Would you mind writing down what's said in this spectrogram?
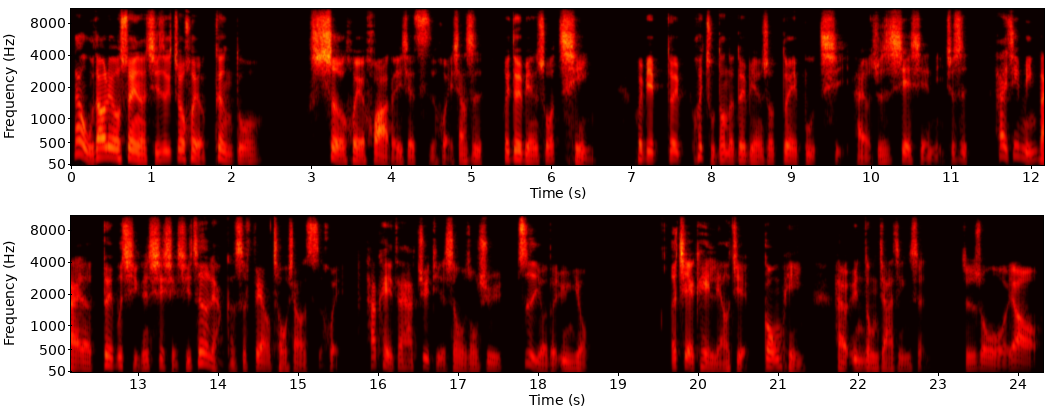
那五到六岁呢，其实就会有更多社会化的一些词汇，像是会对别人说请，会被对会主动的对别人说对不起，还有就是谢谢你，就是他已经明白了对不起跟谢谢，其实这两个是非常抽象的词汇，他可以在他具体的生活中去自由的运用，而且可以了解公平。还有运动家精神，就是说我要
